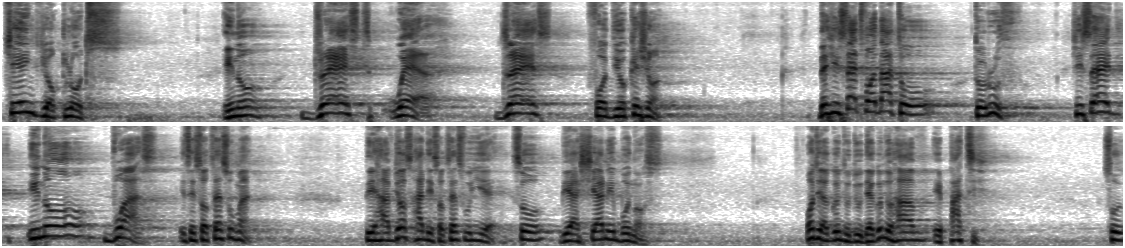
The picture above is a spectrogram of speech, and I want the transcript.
change your clothes, you know, dressed well, dress for the occasion. Then she said for that to, to Ruth. She said, You know, Boaz is a successful man. They have just had a successful year, so they are sharing bonus. What they are going to do, they're going to have a party. So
